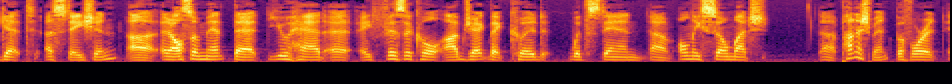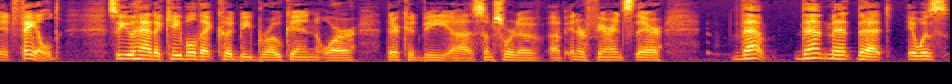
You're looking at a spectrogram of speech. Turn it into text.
get a station. Uh, it also meant that you had a, a physical object that could withstand uh, only so much uh, punishment before it, it failed. So you had a cable that could be broken, or there could be uh, some sort of, of interference there. That that meant that it was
